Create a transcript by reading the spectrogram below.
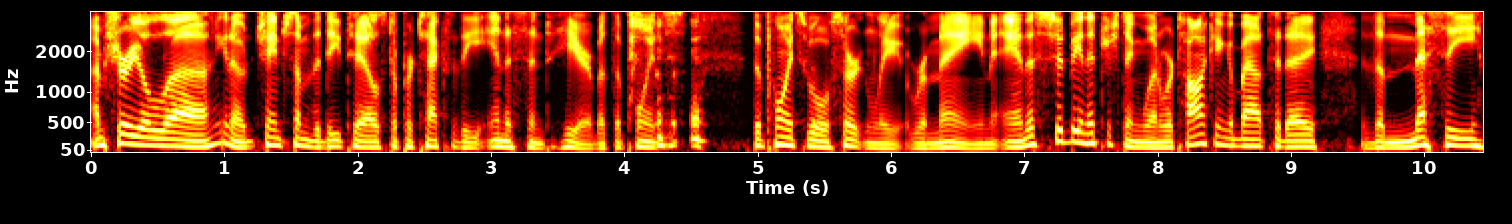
I'm sure you'll uh, you know change some of the details to protect the innocent here, but the points. the points will certainly remain. And this should be an interesting one. We're talking about today the messy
